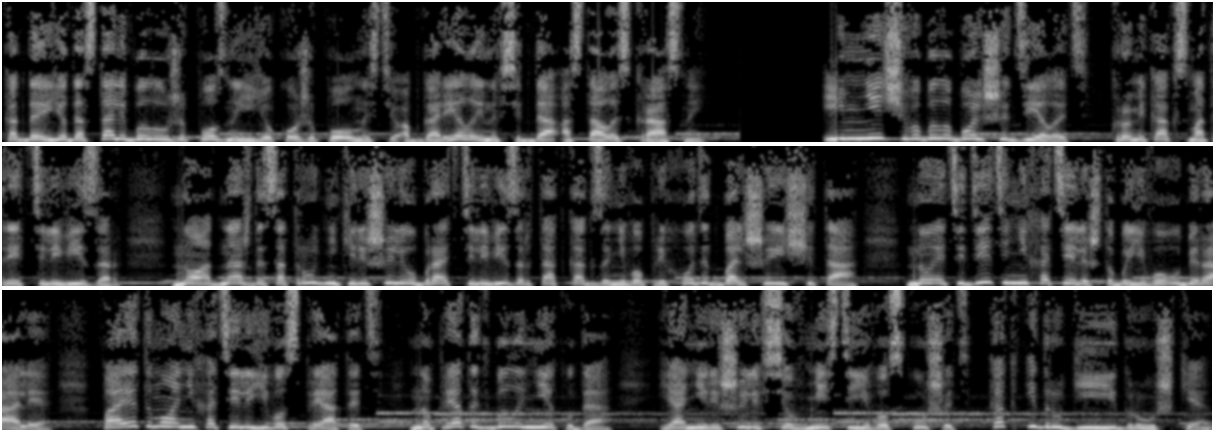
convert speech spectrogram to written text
Когда ее достали, было уже поздно, ее кожа полностью обгорела и навсегда осталась красной. Им нечего было больше делать, кроме как смотреть телевизор, но однажды сотрудники решили убрать телевизор так как за него приходят большие счета, но эти дети не хотели чтобы его убирали, поэтому они хотели его спрятать, но прятать было некуда, и они решили все вместе его скушать, как и другие игрушки.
